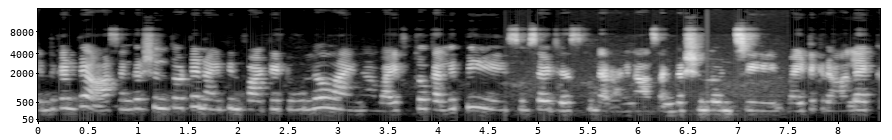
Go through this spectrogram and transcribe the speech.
ఎందుకంటే ఆ సంఘర్షణతో నైన్టీన్ ఫార్టీ లో ఆయన వైఫ్తో కలిపి సూసైడ్ చేసుకున్నారు. ఆయన ఆ సంఘర్షణలోంచి బయటికి రాలేక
